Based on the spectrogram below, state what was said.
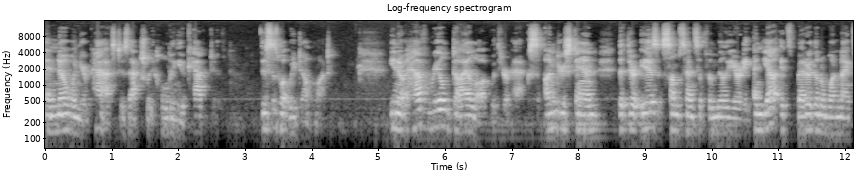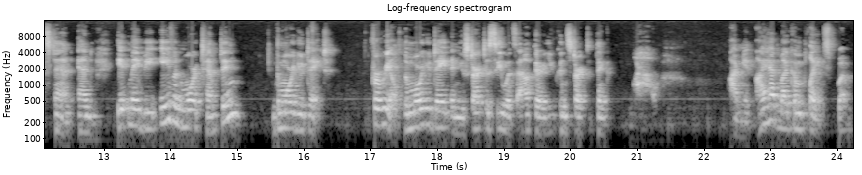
And know when your past is actually holding you captive. This is what we don't want. You know, have real dialogue with your ex. Understand that there is some sense of familiarity. And yeah, it's better than a one night stand. And it may be even more tempting the more you date for real, the more you date and you start to see what's out there, you can start to think, wow, I mean, I had my complaints, but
